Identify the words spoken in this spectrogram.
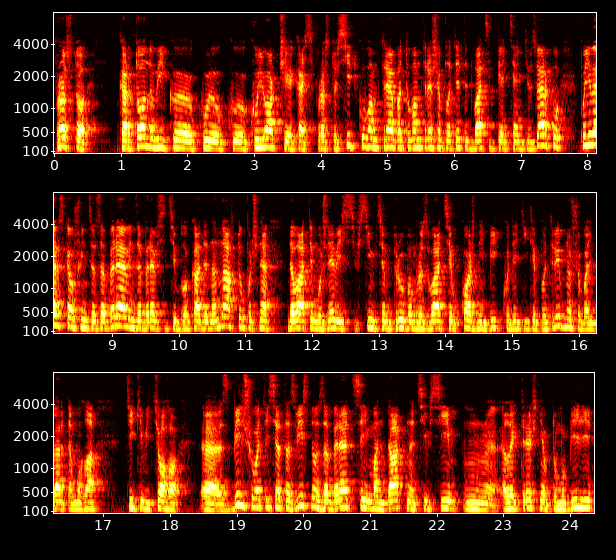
просто картоновий ку- ку- ку- кульок чи якась просто сітку вам треба, то вам треба ще платити 25 центів зверху. Полівер сказав, що він це забере. Він забере всі ці блокади на нафту, почне давати можливість всім цим трубам розвиватися в кожний бік, куди тільки потрібно, щоб Альберта могла тільки від цього е, збільшуватися. Та, звісно, забере цей мандат на ці всі електричні автомобілі,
